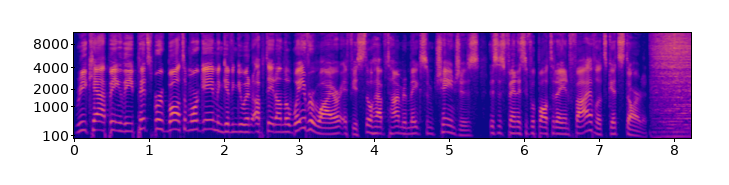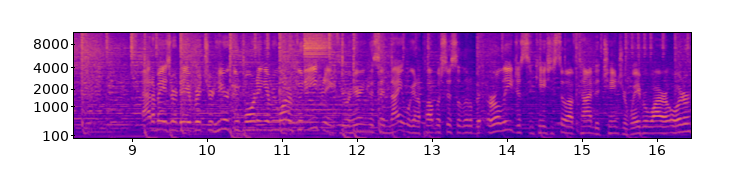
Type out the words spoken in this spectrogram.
Recapping the Pittsburgh Baltimore game and giving you an update on the waiver wire if you still have time to make some changes. This is Fantasy Football Today in 5. Let's get started. Adam Aizer and Dave Richard here. Good morning, everyone, or good evening. If you are hearing this at night, we're going to publish this a little bit early just in case you still have time to change your waiver wire order.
